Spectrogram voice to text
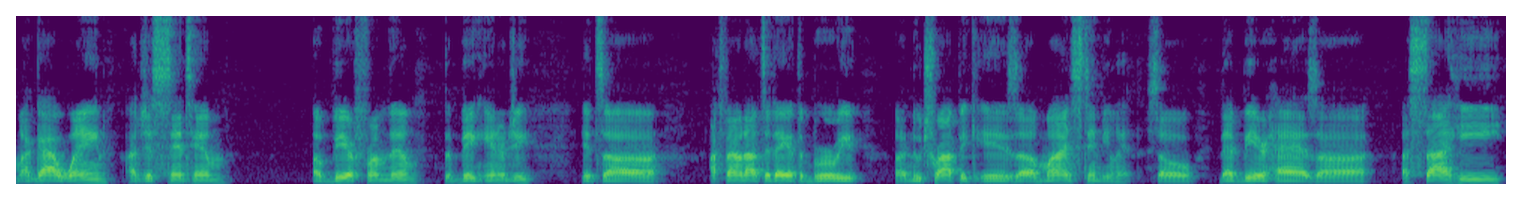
My guy Wayne, I just sent him a beer from them, the Big Energy. It's uh I found out today at the brewery a nootropic is a mind stimulant. So that beer has uh acai,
